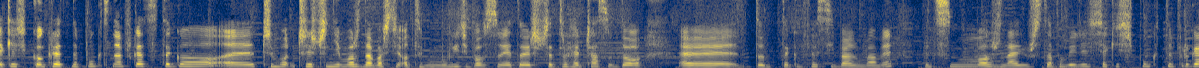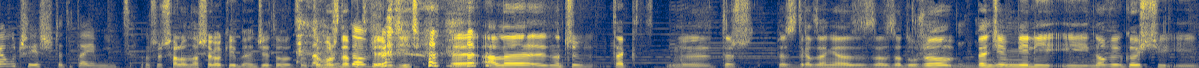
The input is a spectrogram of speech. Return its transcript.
jakiś konkretny punkt na przykład z tego, e, czy, czy jeszcze nie można właśnie o tym mówić, bo w sumie to jeszcze trochę czasu do, e, do tego festiwalu mamy, więc można już zapowiedzieć jakieś punkty programu, czy jeszcze to tajemnica? Znaczy szalą na szerokiej będzie, to, to, to no, można dobrze. potwierdzić, e, ale znaczy tak też bez zdradzania za, za dużo. Będziemy mieli i nowych gości, i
